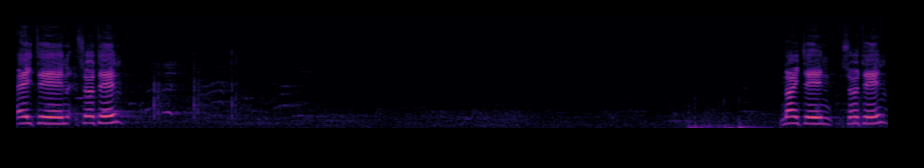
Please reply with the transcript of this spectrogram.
18 13. Nineteen thirteen.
